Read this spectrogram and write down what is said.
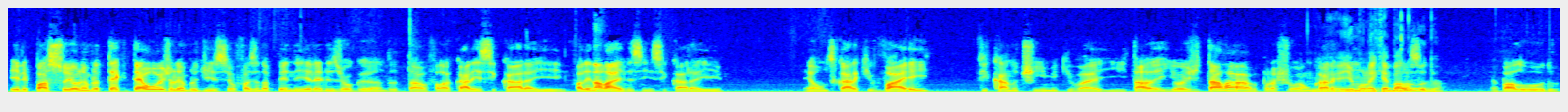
ele passou e eu lembro até até hoje eu lembro disso, eu fazendo a peneira, eles jogando, tal, falar, cara, esse cara aí, falei na live assim, esse cara aí é um dos caras que vai ficar no time, que vai. E, tá, e hoje tá lá. O Pro Show é um cara. E aí, que, o moleque é baludo. Nossa, é baludo.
